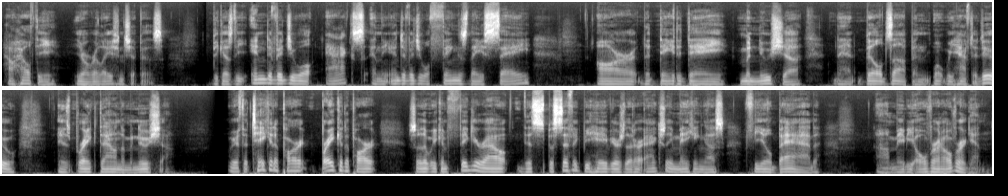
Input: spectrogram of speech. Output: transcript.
how healthy your relationship is. Because the individual acts and the individual things they say are the day to day minutia that builds up. And what we have to do is break down the minutia. We have to take it apart, break it apart, so that we can figure out the specific behaviors that are actually making us feel bad, uh, maybe over and over again.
